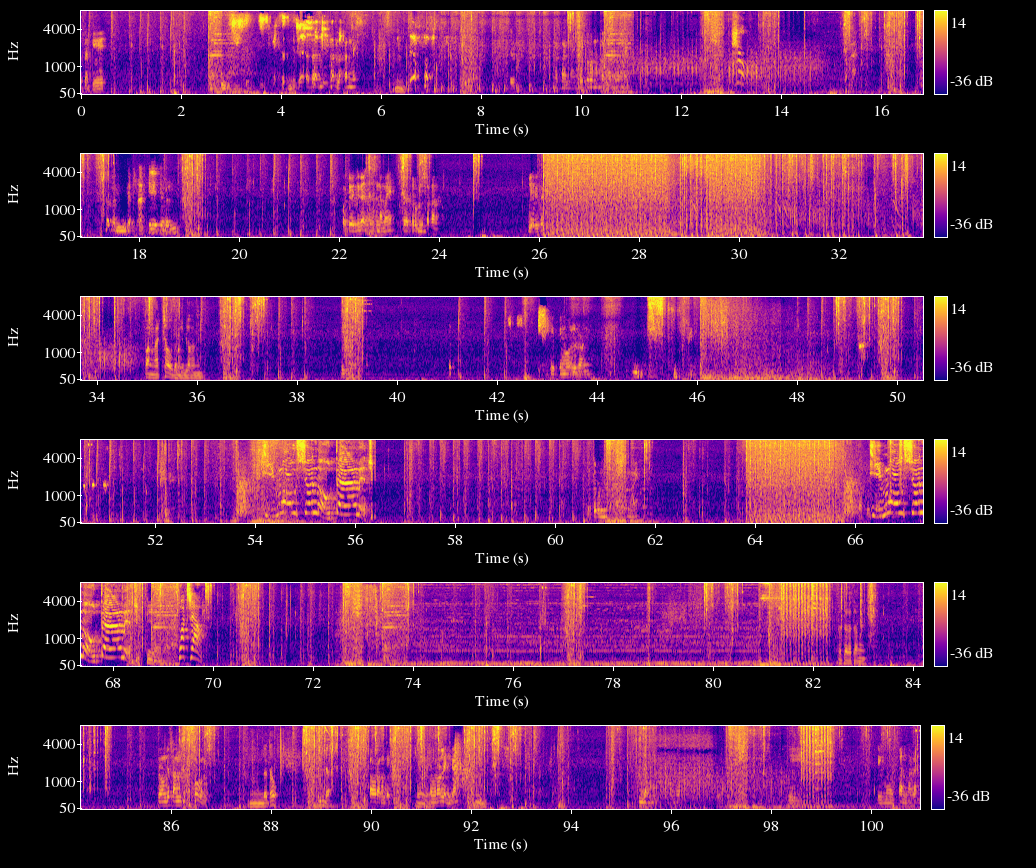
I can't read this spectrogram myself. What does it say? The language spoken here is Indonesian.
ada luka lah kan, Mike? Hmm. Ngapain, Mike? Kau turun ke belakang dong, Mike. Help! Kau juga juga saya namanya, saya turun ke belakang. Beli request. Pang ngacau ban di belakangnya. Tengok orang. Emotional damage. Turun ke belakang, Mike. Emotional damage. Sini. Watch out! Rata-rata main. Orang datang ke kau kan? Hmm, enggak tahu. Kau orang Sama orang lain kan? Hmm. Lima pan lah kan.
